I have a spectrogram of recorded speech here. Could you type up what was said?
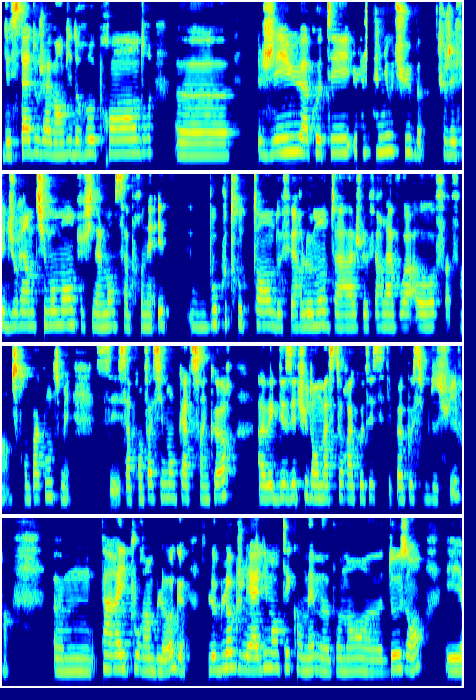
des stades où j'avais envie de reprendre. Euh, j'ai eu à côté une chaîne YouTube que j'ai fait durer un petit moment, puis finalement ça prenait beaucoup trop de temps de faire le montage, de faire la voix off. Enfin, on se rend pas compte, mais ça prend facilement 4-5 heures. Avec des études en master à côté, c'était pas possible de suivre. Pareil pour un blog. Le blog, je l'ai alimenté quand même pendant deux ans et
